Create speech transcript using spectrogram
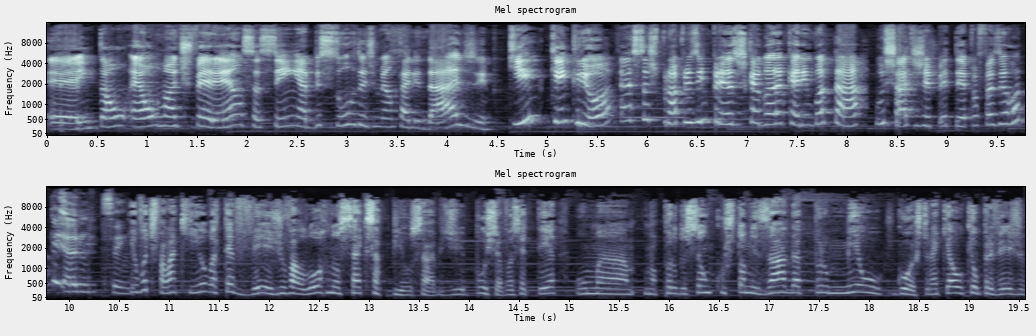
É, então é uma diferença assim absurda de mentalidade que quem criou é essas próprias empresas que agora querem botar o chat GPT pra fazer roteiro. Sim. Eu vou te falar que eu até vejo valor no sex appeal, sabe? De, puxa, você ter uma, uma produção customizada pro meu gosto, né? Que é o que eu prevejo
